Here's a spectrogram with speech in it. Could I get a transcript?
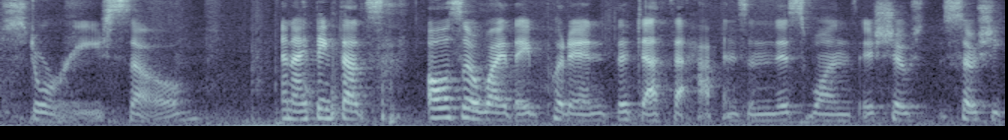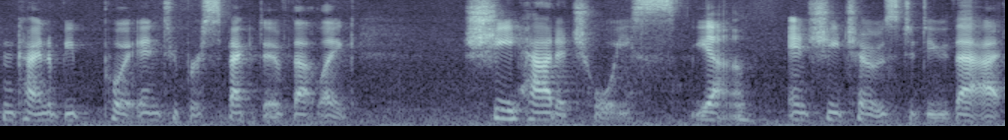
story so. And i think that's also why they put in the death that happens in this one is show, so she can kind of be put into perspective that like she had a choice. Yeah. and she chose to do that.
